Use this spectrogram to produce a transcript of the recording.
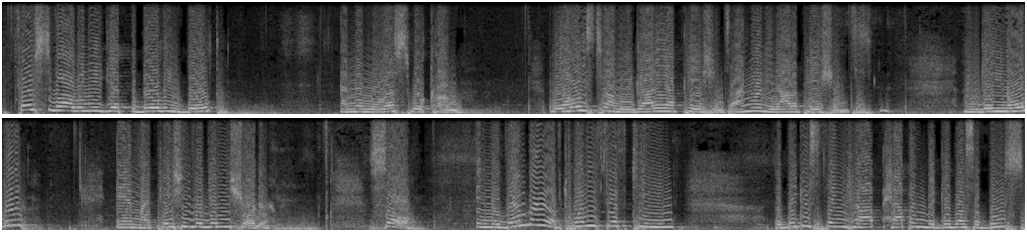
First of all, we need to get the building built, and then the rest will come. They always tell me, you gotta have patience. I'm running out of patience. I'm getting older, and my patience are getting shorter. So, in November of 2015, the biggest thing hap- happened to give us a boost.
